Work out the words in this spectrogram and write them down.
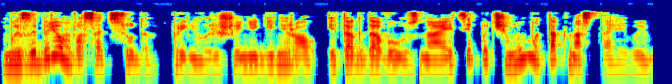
«Мы заберем вас отсюда», – принял решение генерал, «и тогда вы узнаете, почему мы так настаиваем».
